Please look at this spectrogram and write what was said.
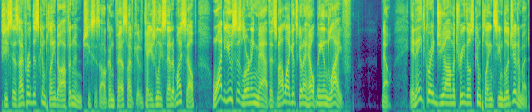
She says, I've heard this complaint often, and she says, I'll confess, I've occasionally said it myself. What use is learning math? It's not like it's going to help me in life. Now, in eighth grade geometry, those complaints seemed legitimate.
